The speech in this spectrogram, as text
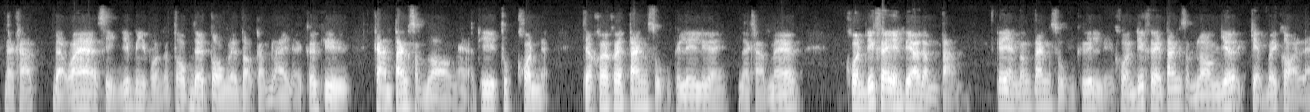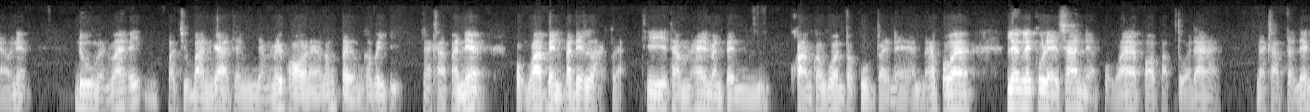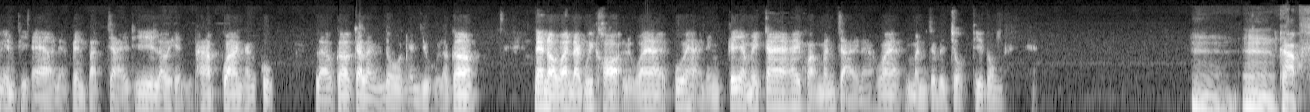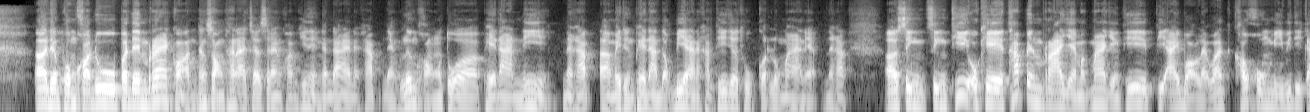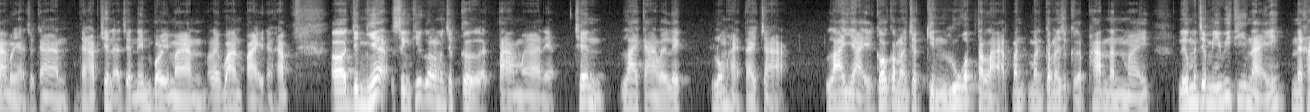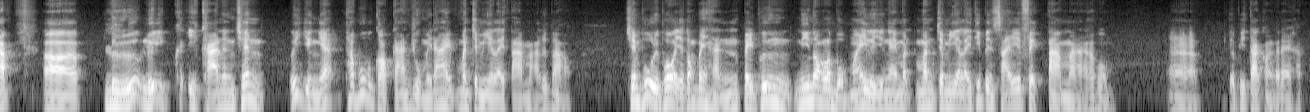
นะครับ แต่ว่าสิ่งที่มีผลกระทบโดยตรงเลยต่อกำไรเนี่ยก็คือการตั้งสำรองฮะที่ทุกคนเนี่ยจะค่อยๆ ตั้งสูงขึ้นเรื่อยๆนะครับแม้คนที่เคย NPL ต่ำๆก็ยังต้องตั้งสูงขึ้น หรือคนที่เคยตั้งสำรองเยอะเก็บไว้ก่อนแล้วเนี่ย ดูเหมือนว่าปัจจุบันก็อาจจะยังไม่พอนะต้องเติมเข้าไปอีกนะครับอันนี้ผมว่าเป็นประเด็นหลักแหละที่ทำให้มันเป็นความกังวลต่อกลุ่มไฟแนนซ์นะเพราะว่าเรื่อง regulation เนี่ยผมว่าพอปรับตัวได้นะครับแต่เรื่อง NPL เนี่ยเป็นปัจจัยที่เราเห็นภาพกว้างทั้งกลุ่มแล้วก็กำลังโดนกันอยู่ แล้วก็แน่นอนว่านักวิเคราะห์หรือว่าผู้บริหารยังก็ยังไม่กล้าให้ความมั่นใจนะว่ามันจะไปจบที่ตรงไหน อืมอืมครับเเดี๋ยวผมขอดูประเด็นแรกก่อนทั้งสองท่านอาจจะแสดงความคิดเห็นกันได้นะครับ อย่างเรื่องของตัวเพดานนี่นะครับเอ่อหมายถึงเพดานดอกเบี้ยนะครับ ที่จะถูกกดลงมาเนี่ยนะครับเออสิ่งสิ่งที่โอเค ถ้าเป็นรายใหญ่มากๆ อย่างที่พี่ไอซ์บอกแหละว่าเขาคงมีวิธีการบริหารจัดการนะครับ เช่นอาจจะเน้นปริมาณอะไรว่านไปนะครับเอออย่างเงี้ยสิ่งที่กำลังจะเกิดตามมาเนี่ย เช่น รายกลางรายเล็กล้มหายตายจากรายใหญ่ก็กำลังจะกินรวบตลาดมันมันกำลังจะเกิดภาพนั้นไหมหรือมันจะมีวิธีไหนนะครับเอ่อ หรือหรืออีกอีกขาหนึ่งเช่นเอ้ยอย่างเงี้ยถ้าผู้ประกอบการอยู่ไม่ได้ มันจะมีอะไรตามมาหรือเปล่า เช่นผู้บริโภคจะต้องไปหันไปพึ่งหนี้นอกระบบไหมหรือยังไงมันมันจะมีอะไรที่เป็น side effect ตามมาครับผมอ่าเดี๋ยวพี่ตักก่อนก็ได้ครับ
